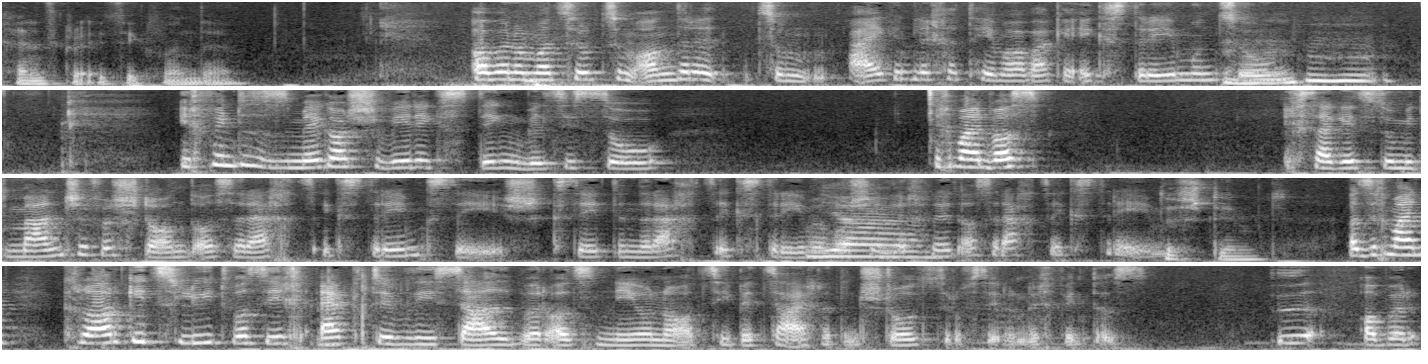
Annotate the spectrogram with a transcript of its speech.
Ich habe es crazy gefunden. Aber nochmal zurück zum anderen, zum eigentlichen Thema wegen Extrem und so. Mhm. Ich finde, das ist ein mega schwieriges Ding, weil es ist so. Ich meine, was. Ich sage jetzt, du mit Menschenverstand als rechtsextrem siehst, sieht ein Rechtsextremer Ja. wahrscheinlich nicht als rechtsextrem. Das stimmt. Also ich meine, klar gibt es Leute, die sich actively selber als Neonazi bezeichnen und stolz darauf sind und ich finde das... äh, Aber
